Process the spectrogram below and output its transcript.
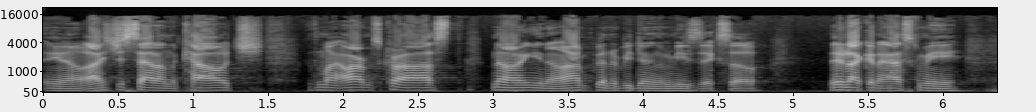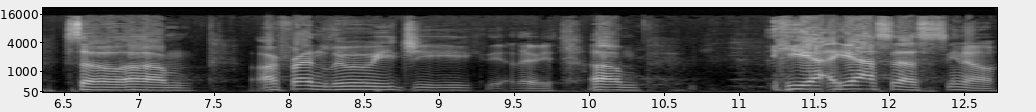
you know I just sat on the couch with my arms crossed, knowing you know I'm going to be doing the music, so they're not going to ask me. So um, our friend Luigi, yeah, there he is. Um, he he asked us, you know,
